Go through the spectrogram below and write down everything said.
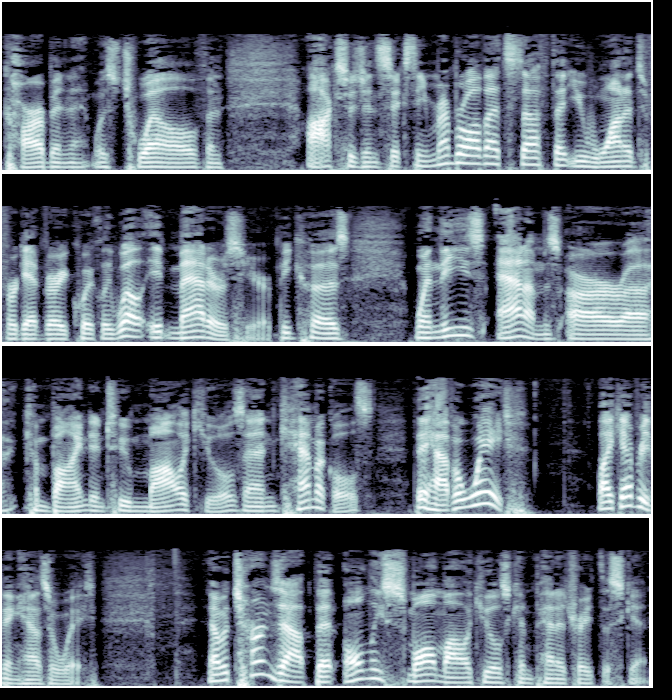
carbon was 12, and oxygen 16. Remember all that stuff that you wanted to forget very quickly? Well, it matters here because when these atoms are uh, combined into molecules and chemicals, they have a weight, like everything has a weight. Now, it turns out that only small molecules can penetrate the skin.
